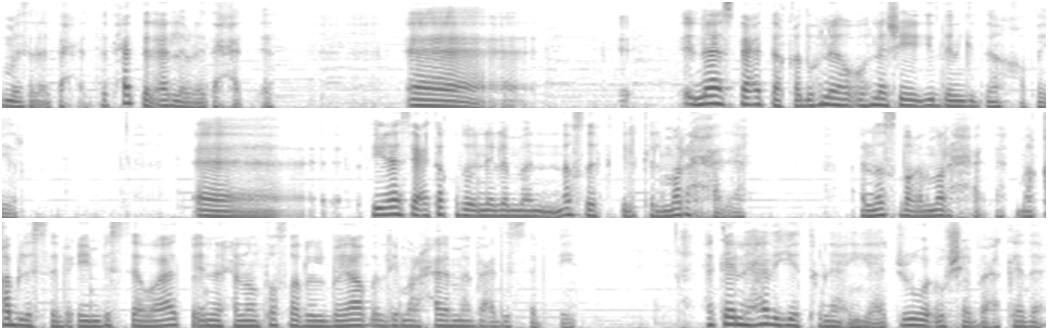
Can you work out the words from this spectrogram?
ثم سنتحدث حتى الآن لم نتحدث آه، الناس تعتقد وهنا وهنا شيء جدا جدا خطير آه، في ناس يعتقدوا أن لما نصف تلك المرحلة أن نصبغ المرحلة ما قبل السبعين بالسواد فإن نحن ننتصر للبياض اللي مرحلة ما بعد السبعين. كان هذه هي الثنائيات جوع وشبع كذا.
